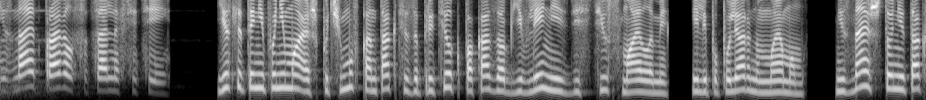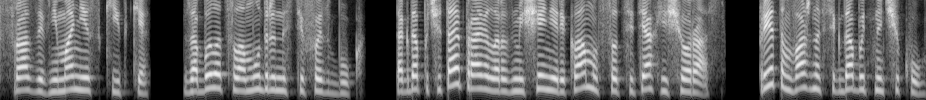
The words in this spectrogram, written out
Не знает правил социальных сетей. Если ты не понимаешь, почему ВКонтакте запретил к показу объявлений с 10 смайлами или популярным мемом, не знаешь, что не так с фразой «внимание, скидки», забыл о целомудренности Facebook, Тогда почитай правила размещения рекламы в соцсетях еще раз. При этом важно всегда быть начеку.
